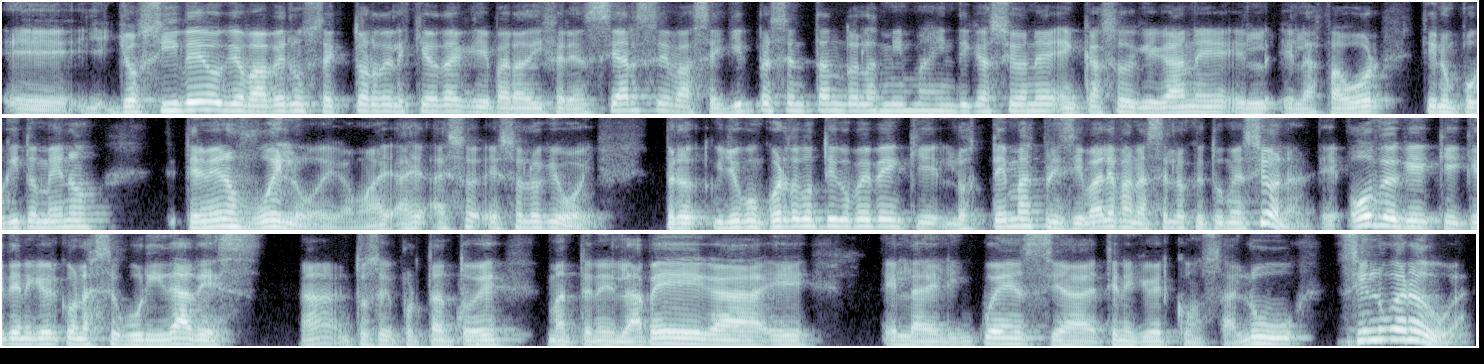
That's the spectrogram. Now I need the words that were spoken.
eh, yo sí veo que va a haber un sector de la izquierda que para diferenciarse va a seguir presentando las mismas indicaciones. En caso de que gane el, a favor, tiene un poquito menos, tiene menos vuelo, digamos. eso, es lo que voy. Pero yo concuerdo contigo, Pepe, en que los temas principales van a ser los que tú mencionas. obvio que, que, tiene que ver con las seguridades. ¿ah? Entonces, por tanto, es mantener la pega, en la delincuencia, tiene que ver con salud, sin lugar a dudas.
